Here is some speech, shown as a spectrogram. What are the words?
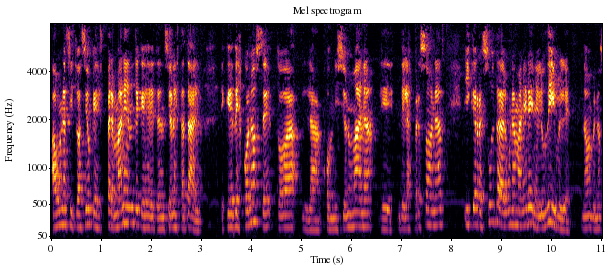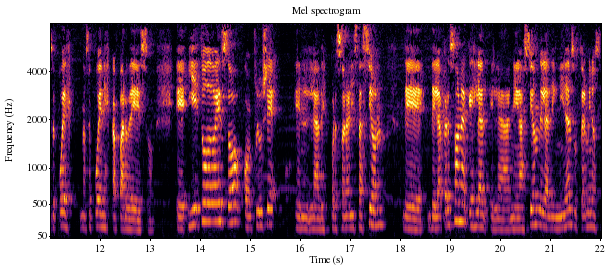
a una situación que es permanente, que es de detención estatal, que desconoce toda la condición humana de las personas y que resulta de alguna manera ineludible, ¿no? No se, puede, no se pueden escapar de eso. y todo eso confluye en la despersonalización de, la persona, que es la, negación de la dignidad en sus términos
